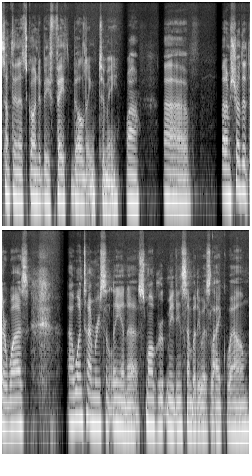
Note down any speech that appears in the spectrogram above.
something that's going to be faith building to me. Wow. Uh, but I'm sure that there was. Uh, one time recently in a small group meeting, somebody was like, Well,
